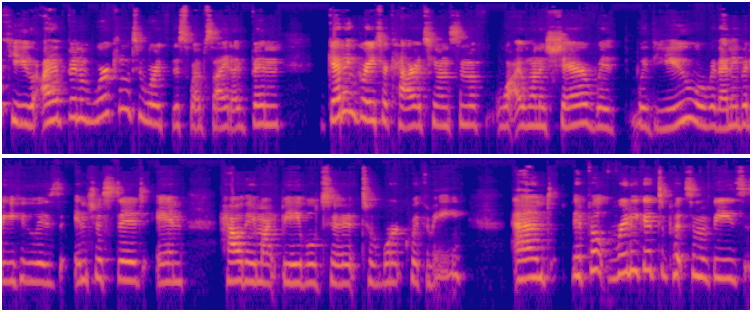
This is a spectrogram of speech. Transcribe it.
with you. I have been working towards this website. I've been getting greater clarity on some of what I want to share with with you or with anybody who is interested in how they might be able to to work with me. And it felt really good to put some of these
